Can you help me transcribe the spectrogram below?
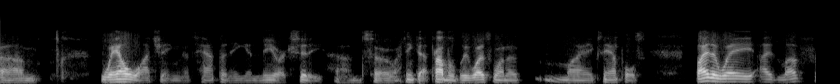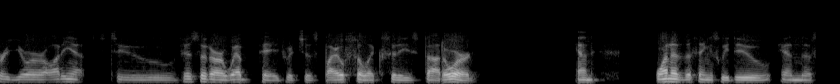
um, whale watching that's happening in New York City. Um, so I think that probably was one of my examples. By the way, I'd love for your audience to visit our webpage, which is biophilic.cities.org. And one of the things we do in this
